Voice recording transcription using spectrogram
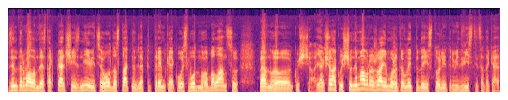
з інтервалом десь так 5-6 днів. І цього достатньо для підтримки якогось водного балансу певного куща. Якщо на кущу нема врожаю, можете влити туди і 100 літрів, і 200, це таке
